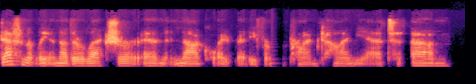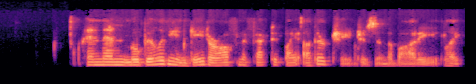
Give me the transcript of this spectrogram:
definitely another lecture and not quite ready for prime time yet. Um, and then mobility and gait are often affected by other changes in the body, like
